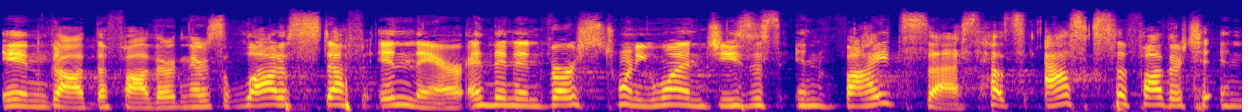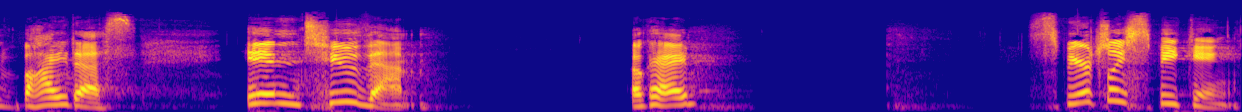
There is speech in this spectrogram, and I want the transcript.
in God the Father. And there's a lot of stuff in there. And then in verse 21, Jesus invites us, asks the Father to invite us into them. Okay? spiritually speaking,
